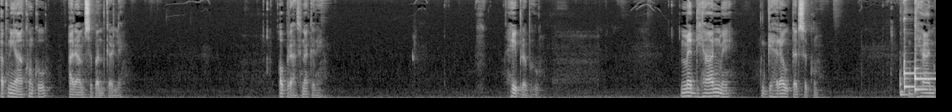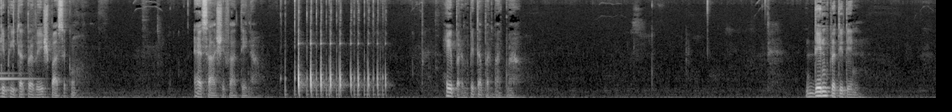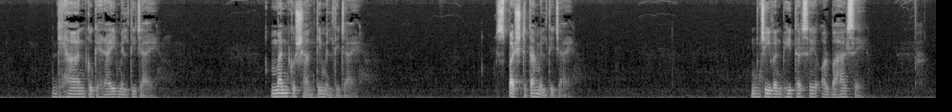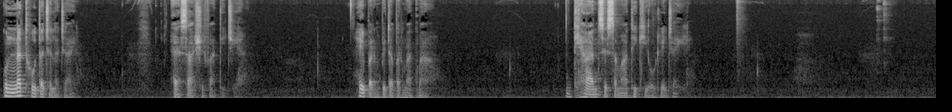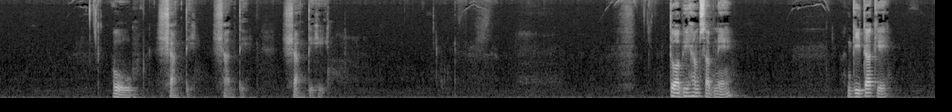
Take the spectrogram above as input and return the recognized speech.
अपनी आँखों को आराम से बंद कर लें और प्रार्थना करें। हे प्रभु मैं ध्यान में गहरा उतर सकूँ, ध्यान के भीतर प्रवेश पा सकूँ, ऐसा आशीर्वाद देना। हे परमपिता परमात्मा दिन प्रतिदिन ध्यान को गहराई मिलती जाए, मन को शांति मिलती जाए, स्पष्टता मिलती जाए, जीवन भीतर से और बाहर से उन्नत होता चला जाए, ऐसा आशीर्वाद दीजिए। हे परमपिता परमात्मा, ध्यान से समाधि की ओर ले जाइए। ओम शांति शांति शांति ही। तो अभी हम सबने गीता के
